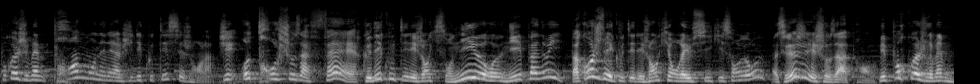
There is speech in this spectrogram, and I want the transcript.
Pourquoi je vais même prendre mon énergie d'écouter ces gens-là? J'ai autre chose à faire que d'écouter les gens qui sont ni heureux ni épanouis. Par contre, je vais écouter les gens qui ont réussi, qui sont heureux. Parce que là, j'ai des choses à apprendre. Mais pourquoi je vais même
